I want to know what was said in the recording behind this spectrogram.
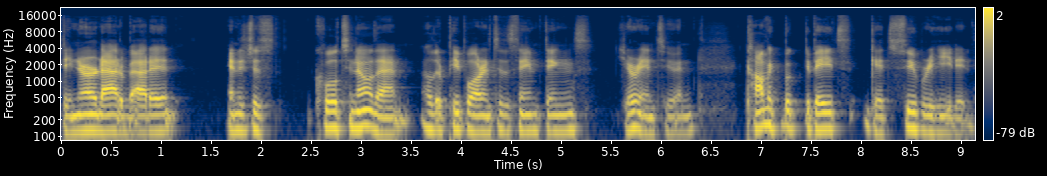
they nerd out about it, and it's just cool to know that other people are into the same things you're into. And comic book debates get super heated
